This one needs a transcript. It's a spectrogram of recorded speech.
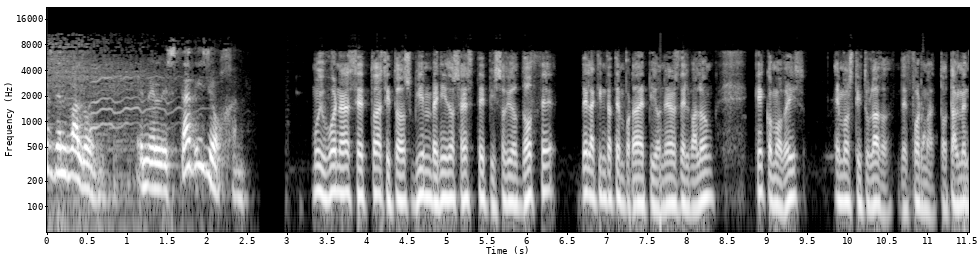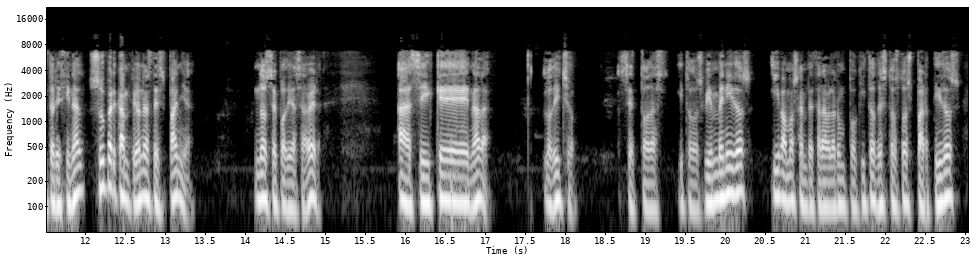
Pioneras del Balón en el Estadio Johan. Muy buenas a todas y todos, bienvenidos a este episodio 12 de la quinta temporada de Pioneras del Balón, que como veis hemos titulado de forma totalmente original Supercampeonas de España. No se podía saber. Así que nada, lo dicho, sed todas y todos bienvenidos y vamos a empezar a hablar un poquito de estos dos partidos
